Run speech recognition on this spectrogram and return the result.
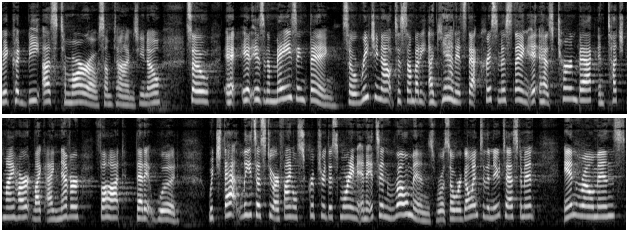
it could be us tomorrow sometimes you know so it, it is an amazing thing. So, reaching out to somebody, again, it's that Christmas thing. It has turned back and touched my heart like I never thought that it would. Which that leads us to our final scripture this morning, and it's in Romans. So, we're going to the New Testament in Romans,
